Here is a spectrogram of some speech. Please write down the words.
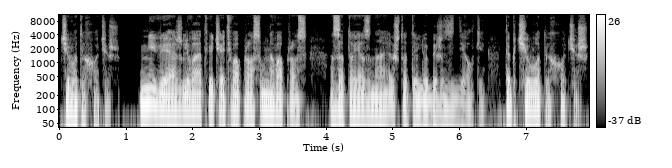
Чего ты хочешь? Невежливо отвечать вопросом на вопрос. Зато я знаю, что ты любишь сделки. Так чего ты хочешь?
